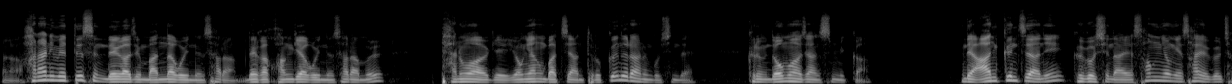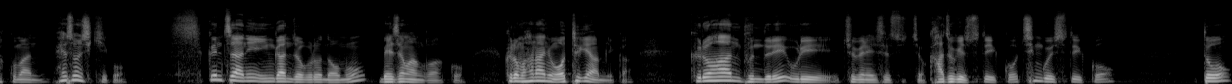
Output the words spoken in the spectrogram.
아, 하나님의 뜻은 내가 지금 만나고 있는 사람, 내가 관계하고 있는 사람을 단호하게 영향받지 않도록 끊으라는 것인데 그러면 너무하지 않습니까? 근데 안 끊자니 그것이 나의 성령의 사역을 자꾸만 훼손시키고 끊자니 인간적으로 너무 매정한 것 같고 그럼 하나님 어떻게 합니까? 그러한 분들이 우리 주변에 있을 수 있죠. 가족일 수도 있고 친구일 수도 있고 또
